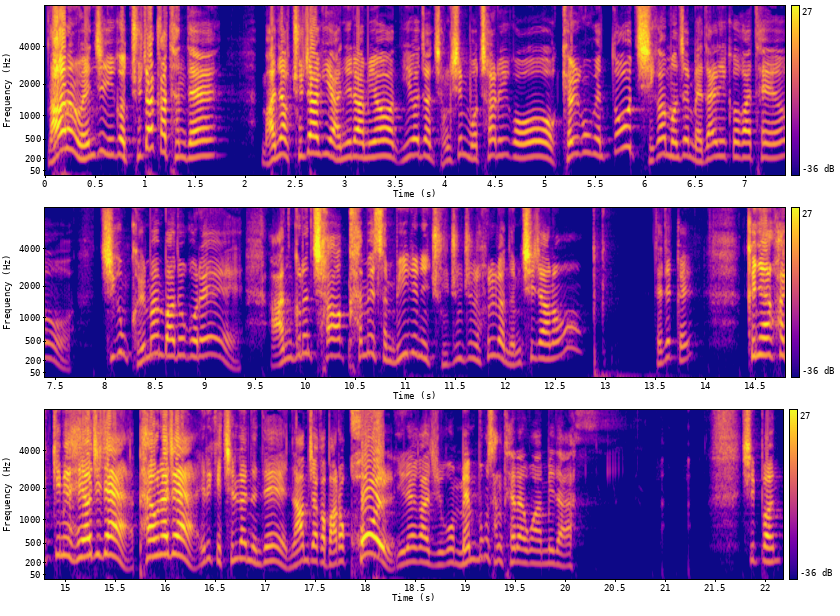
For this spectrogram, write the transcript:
나는 왠지 이거 주작 같은데 만약 주작이 아니라면 이 여자 정신 못 차리고 결국엔 또 지가 먼저 매달릴 것 같아요. 지금 글만 봐도 그래. 안 그런 척 하면서 미련이 줄줄줄 흘러 넘치잖아. 대댓글 그냥 홧김에 헤어지자 파혼하자 이렇게 질렀는데 남자가 바로 콜! 이래가지고 멘붕 상태라고 합니다. 10번.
